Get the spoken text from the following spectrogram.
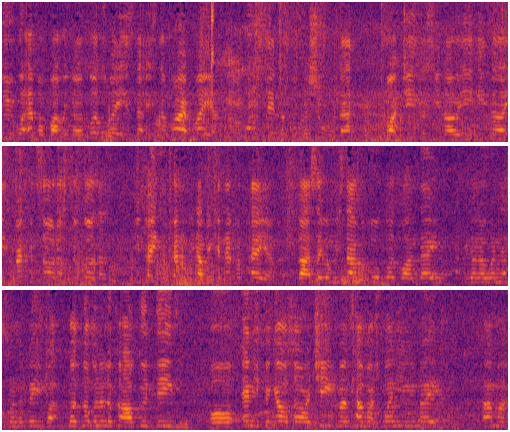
do whatever. But you know, God's way is that is the right way, and we've all sinned and fallen short of that. But Jesus, you know, he, he's, uh, he's reconciled us to God, and he paid the penalty that we can never pay. And like I say, when we stand before God one day, we don't know when that's going to be, but God's not going to look at our good deeds or anything else, our achievements, how much money we made, how much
